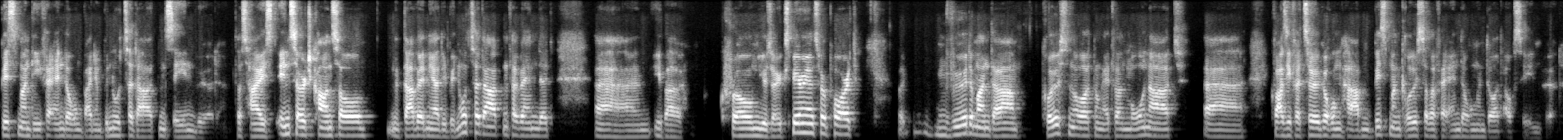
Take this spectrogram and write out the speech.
bis man die Veränderung bei den Benutzerdaten sehen würde. Das heißt, in Search Console, da werden ja die Benutzerdaten verwendet, äh, über Chrome User Experience Report, würde man da Größenordnung etwa einen Monat äh, quasi Verzögerung haben, bis man größere Veränderungen dort auch sehen würde.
